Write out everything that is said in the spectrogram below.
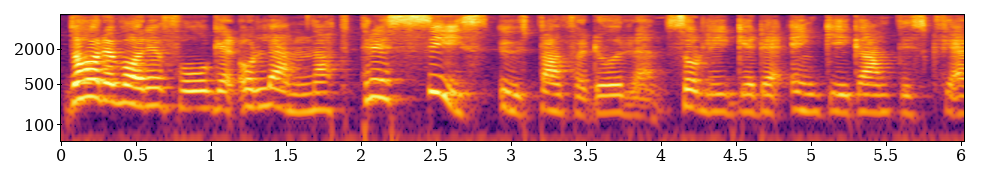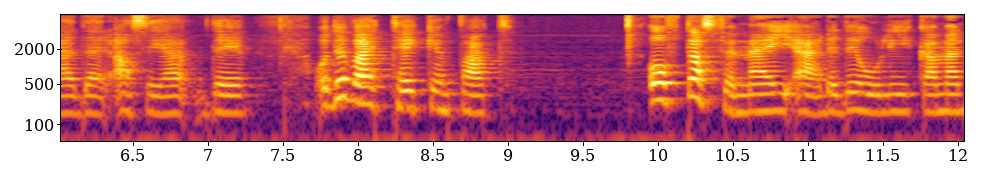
Då har det varit en fågel och lämnat precis utanför dörren så ligger det en gigantisk fjäder. Alltså jag, det, och det var ett tecken på att Oftast för mig är det det olika men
